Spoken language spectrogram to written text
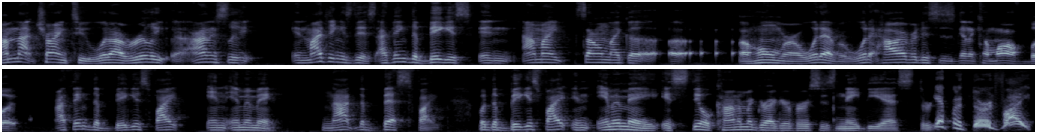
I'm not trying to. What I really, honestly, and my thing is this: I think the biggest, and I might sound like a a, a homer or whatever, what, however this is gonna come off, but I think the biggest fight in MMA, not the best fight, but the biggest fight in MMA is still Conor McGregor versus Nate Diaz three. Yeah, for the third fight.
